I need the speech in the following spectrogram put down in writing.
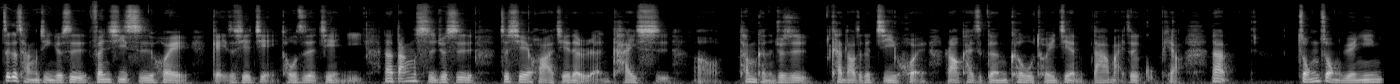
这个场景就是分析师会给这些建议，投资的建议。那当时就是这些华尔街的人开始哦，他们可能就是看到这个机会，然后开始跟客户推荐大家买这个股票。那种种原因，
